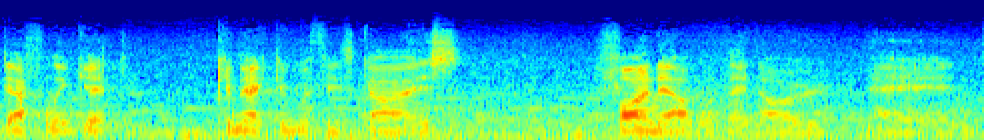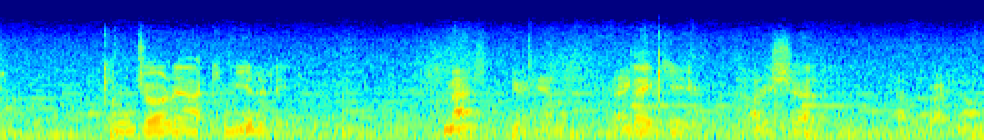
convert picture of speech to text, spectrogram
definitely get connected with these guys, find out what they know, and come join our community. Matt, you're here. Thank you. Appreciate it. Have a great night.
